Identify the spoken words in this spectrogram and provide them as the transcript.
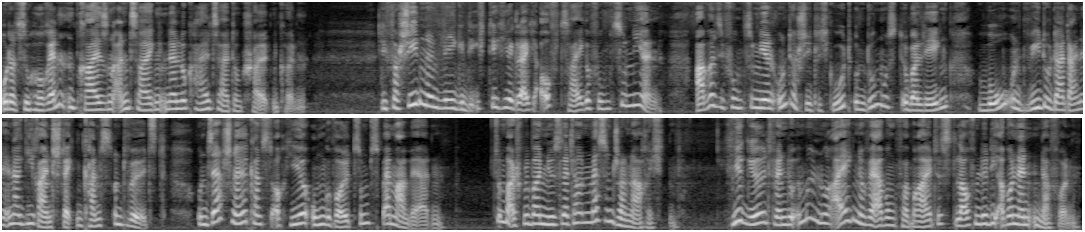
oder zu horrenden Preisen Anzeigen in der Lokalzeitung schalten können. Die verschiedenen Wege, die ich dir hier gleich aufzeige, funktionieren. Aber sie funktionieren unterschiedlich gut und du musst überlegen, wo und wie du da deine Energie reinstecken kannst und willst. Und sehr schnell kannst du auch hier ungewollt zum Spammer werden. Zum Beispiel bei Newsletter und Messenger-Nachrichten. Hier gilt, wenn du immer nur eigene Werbung verbreitest, laufen dir die Abonnenten davon.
